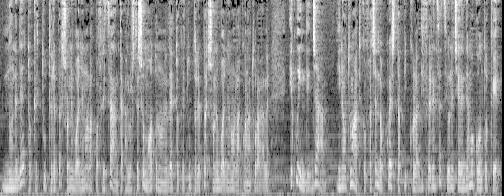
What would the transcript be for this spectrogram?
non è detto che tutte le persone vogliano l'acqua frizzante, allo stesso modo non è detto che tutte le persone vogliano l'acqua naturale. E quindi già in automatico facendo questa piccola differenziazione ci rendiamo conto che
